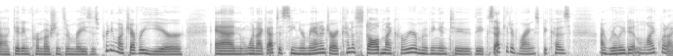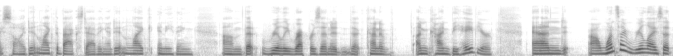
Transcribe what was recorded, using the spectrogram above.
uh, getting promotions and raises pretty much every year. And when I got to senior manager, I kind of stalled my career moving into the executive ranks because I really didn't like what I saw. I didn't like the backstabbing. I didn't like anything um, that really represented the kind of unkind behavior. And uh, once I realized that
